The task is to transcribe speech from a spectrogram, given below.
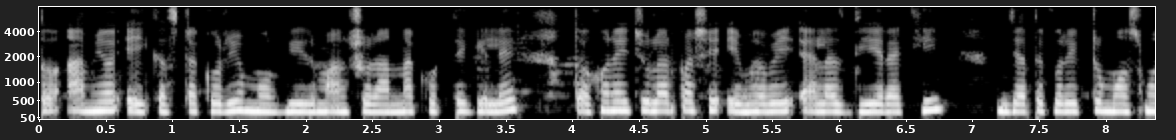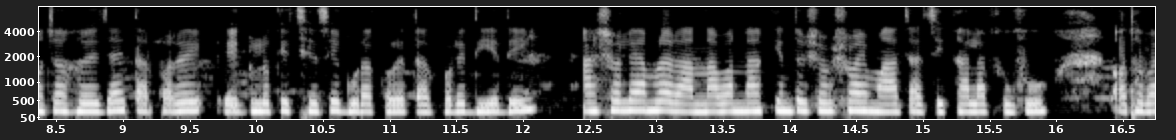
তো আমিও এই কাজটা করি, মুরগির মাংস রান্না করতে গেলে তখন এই চুলার পাশে এভাবেই এলাচ দিয়ে রাখি, যাতে করে একটু মচমচা হয়ে যায়। তারপরে এগুলোকে ছেঁচে গুঁড়া করে তারপরে দিয়ে দিই। আসলে আমরা রান্না বান্না কিন্তু সবসময় মা, চাচি, খালা, ফুফু অথবা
